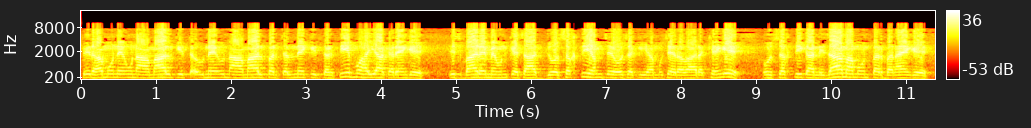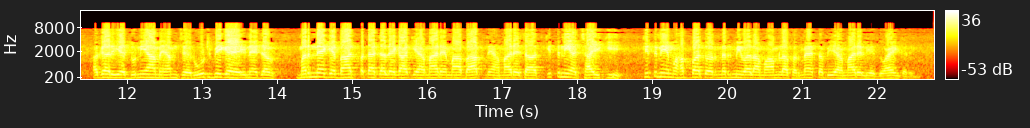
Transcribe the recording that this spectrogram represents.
پھر ہم انہیں ان اعمال کی انہیں ان اعمال پر چلنے کی ترتیب مہیا کریں گے۔ اس بارے میں ان کے ساتھ جو سختی ہم سے ہو سکی ہم اسے روا رکھیں گے۔ اس سختی کا نظام ہم ان پر بنائیں گے۔ اگر یہ دنیا میں ہم سے روٹ بھی گئے، انہیں جب مرنے کے بعد پتا چلے گا کہ ہمارے ماں باپ نے ہمارے ساتھ کتنی اچھائی کی، کتنی محبت اور نرمی والا معاملہ فرمائے تب یہ ہمارے لیے دعائیں کریں گے۔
